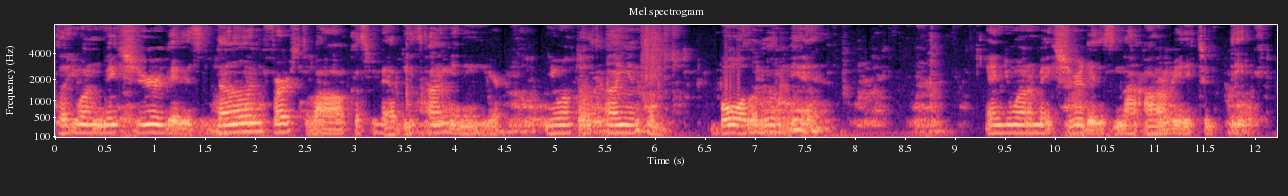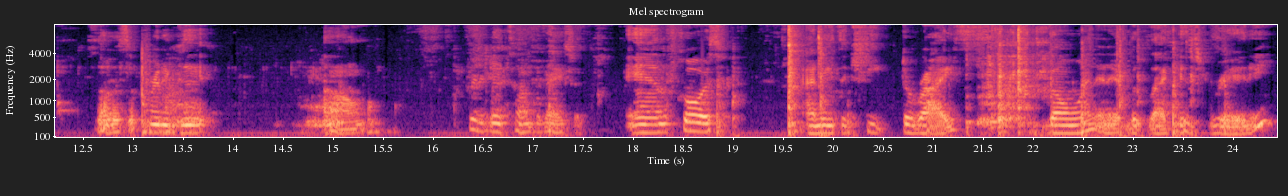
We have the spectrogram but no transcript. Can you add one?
so you want to make sure that it's done first of all, because we have these onion in here. You want those onions to boil a little bit. And you want to make sure that it's not already too thick. So it's a pretty good, um, pretty good combination. And of course, I need to keep the rice going, and it looks like it's ready.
